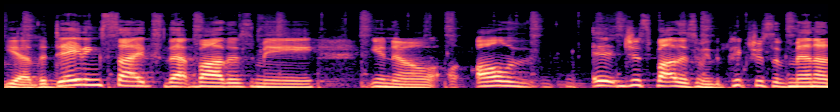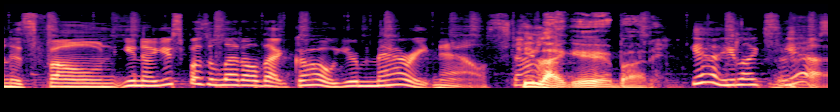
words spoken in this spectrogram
Yeah, the dating sites that bothers me. You know, all of it just bothers me. The pictures of men on his phone. You know, you're supposed to let all that go. You're married now. Stop. He like everybody. Yeah, he likes. Yeah,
